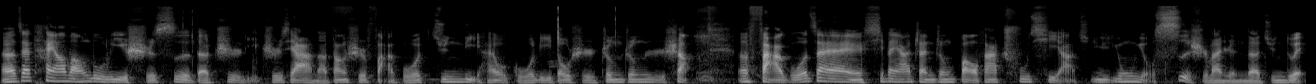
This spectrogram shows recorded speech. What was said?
呃，在太阳王路易十四的治理之下呢，当时法国军力还有国力都是蒸蒸日上。呃，法国在西班牙战争爆发初期啊。拥有四十万人的军队，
